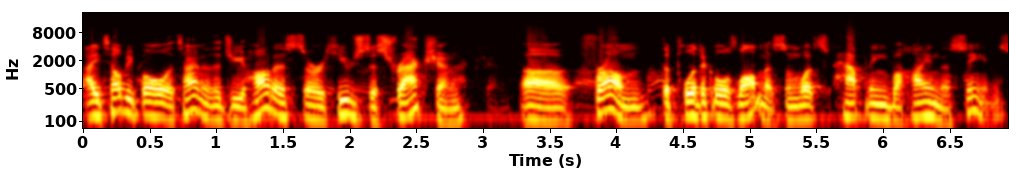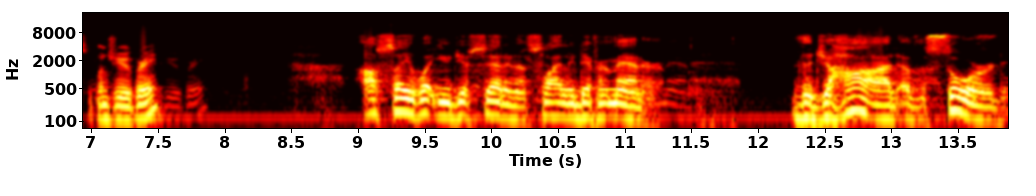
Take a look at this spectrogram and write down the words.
I tell people all the time that the jihadists are a huge distraction uh, from the political Islamists and what's happening behind the scenes. Wouldn't you agree? I'll say what you just said in a slightly different manner. The jihad of the sword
